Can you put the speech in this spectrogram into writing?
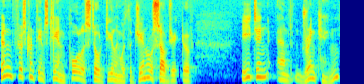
in 1 Corinthians 10, Paul is still dealing with the general subject of eating and drinking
